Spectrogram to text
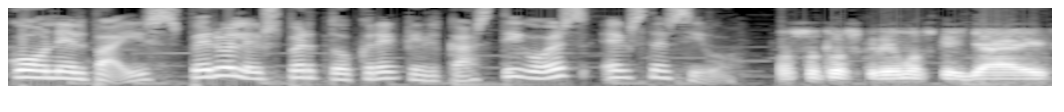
con el país. Pero el experto cree que el castigo es excesivo. Nosotros creemos que ya es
